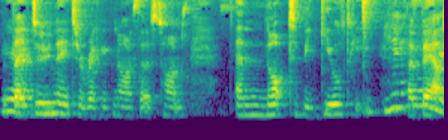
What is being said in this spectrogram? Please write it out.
that Yeah. they do need to recognise those times and not to be guilty Yeah. about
